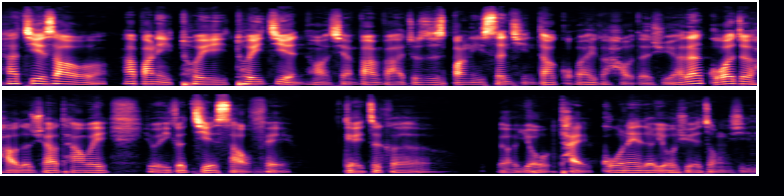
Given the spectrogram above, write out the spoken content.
他介绍他把你推推荐哈，想办法就是帮你申请到国外一个好的学校，但国外这个好的学校他会有一个介绍费给这个呃游台国内的游学中心。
